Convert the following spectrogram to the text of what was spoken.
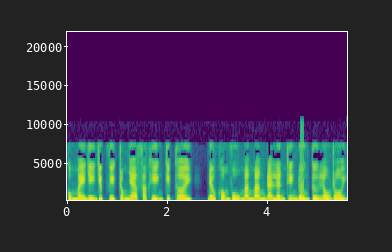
cũng may gì giúp việc trong nhà phát hiện kịp thời, nếu không vụ mang mang đã lên thiên đường từ lâu rồi,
